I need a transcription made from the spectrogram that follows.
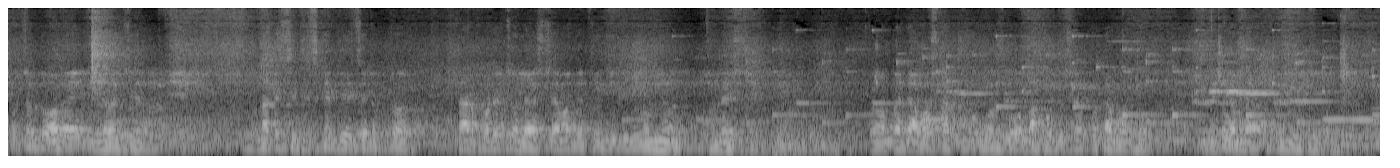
প্রচণ্ডভাবে ইয়ে হয়েছেন। ওনাকে সিটি স্ক্যান দিয়েছে ডক্টর তারপরে চলে এসছে আমাদের পিজি দিদি উনিও চলে এসছে তো আমরা যাব সাত বসবো বাকি বিষয়ে কথা বলব আমরা।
